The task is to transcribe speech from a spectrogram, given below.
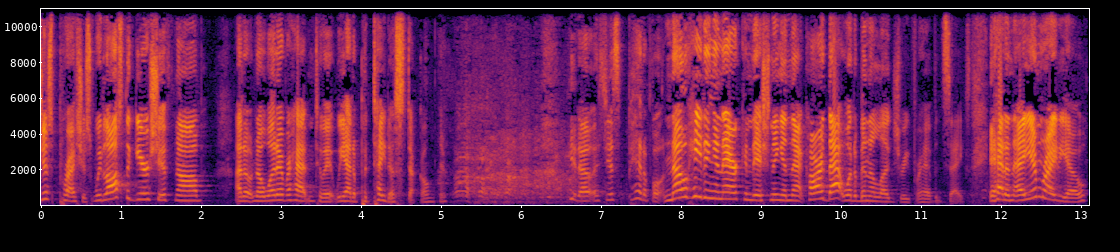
Just precious. We lost the gear shift knob. I don't know whatever happened to it. We had a potato stuck on there you know, it's just pitiful. No heating and air conditioning in that car. That would have been a luxury, for heaven's sakes. It had an AM radio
